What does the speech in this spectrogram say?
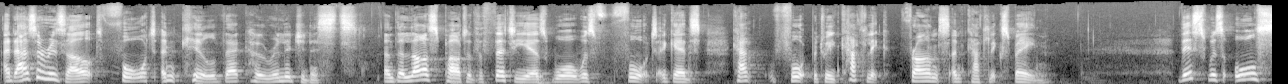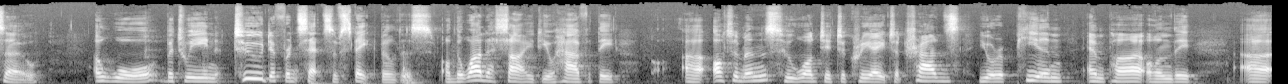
and as a result, fought and killed their co religionists. And the last part of the Thirty Years' War was fought, against, fought between Catholic France and Catholic Spain. This was also a war between two different sets of state builders. On the one side, you have the uh, Ottomans who wanted to create a trans European empire on the uh,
